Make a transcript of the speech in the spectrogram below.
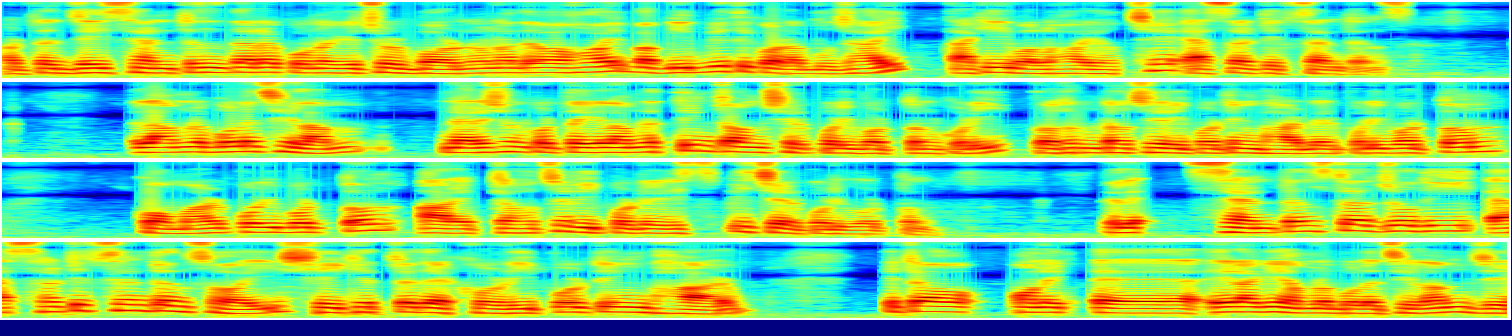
অর্থাৎ যেই সেন্টেন্স দ্বারা কোনো কিছুর বর্ণনা দেওয়া হয় বা বিবৃতি করা বোঝায়, তাকেই বলা হয় হচ্ছে অ্যাসার্টিভ সেন্টেন্স তাহলে আমরা বলেছিলাম ন্যারেশন করতে গেলে আমরা তিনটা অংশের পরিবর্তন করি। প্রথমটা হচ্ছে রিপোর্টিং ভার্বের পরিবর্তন কমার পরিবর্তন আর একটা হচ্ছে রিপোর্টের স্পিচের পরিবর্তন। তাহলে সেন্টেন্সটা যদি অ্যাসার্টিভ সেন্টেন্স হয়, সেই ক্ষেত্রে দেখো রিপোর্টিং ভার্ব এটাও অনেক এর আগে আমরা বলেছিলাম যে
